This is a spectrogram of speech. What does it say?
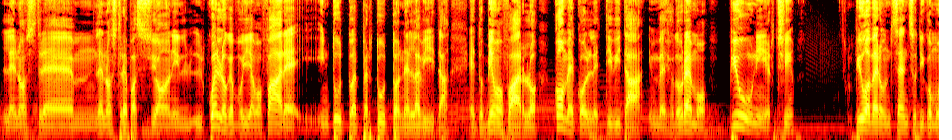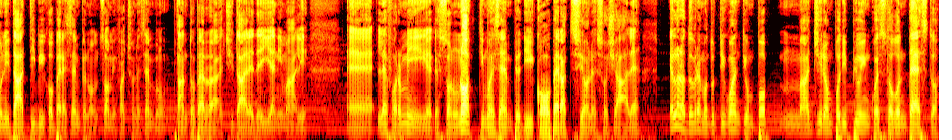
le nostre, mm, le nostre passioni, quello che vogliamo fare in tutto e per tutto nella vita e dobbiamo farlo come collettività, invece dovremmo più unirci più avere un senso di comunità, tipico per esempio, non so, mi faccio un esempio tanto per citare degli animali, eh, le formiche che sono un ottimo esempio di cooperazione sociale. E allora dovremmo tutti quanti un po' mh, mm, agire un po' di più in questo contesto.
